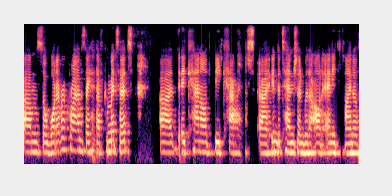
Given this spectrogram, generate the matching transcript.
Um, so whatever crimes they have committed, uh, they cannot be kept uh, in detention without any kind of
